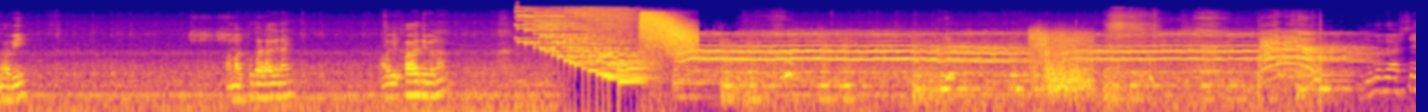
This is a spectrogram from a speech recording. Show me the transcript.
ভাবি আমার ক্ষুধা লাগে নাই। আমাকে খাওয়াই দিবে না। কীভাবে আসছে?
